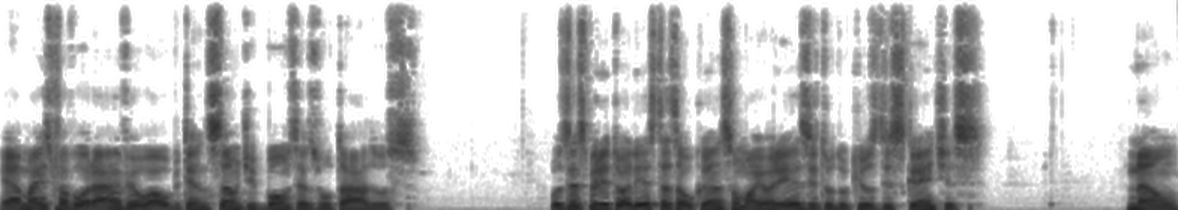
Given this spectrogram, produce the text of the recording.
é a mais favorável à obtenção de bons resultados. Os espiritualistas alcançam maior êxito do que os descrentes? Não,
